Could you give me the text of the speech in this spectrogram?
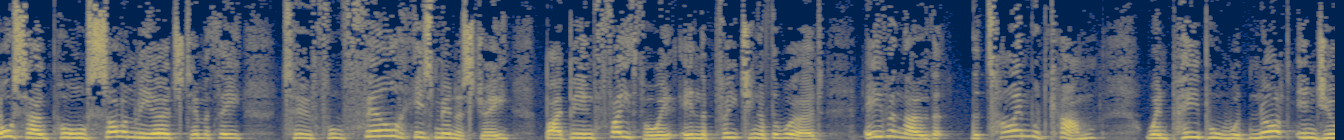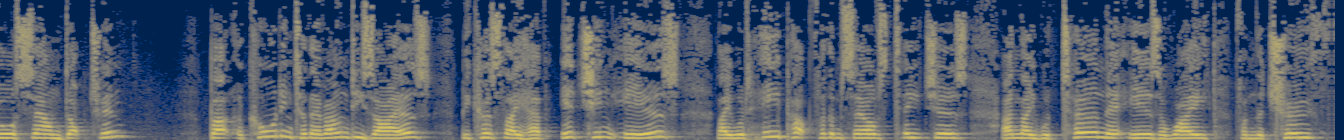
Also, Paul solemnly urged Timothy to fulfill his ministry by being faithful in the preaching of the word, even though that the time would come when people would not endure sound doctrine, but according to their own desires, because they have itching ears, they would heap up for themselves teachers and they would turn their ears away from the truth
